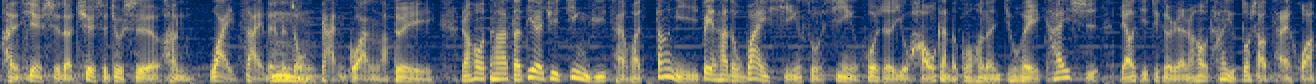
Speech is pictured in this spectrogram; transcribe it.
很现实的，确实就是很外在的那种感官了。对，然后他的第二句敬于才华，当你被他的外形所吸引或者有好感的过后呢，你就会开始了解这个人，然后他有多少才华，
